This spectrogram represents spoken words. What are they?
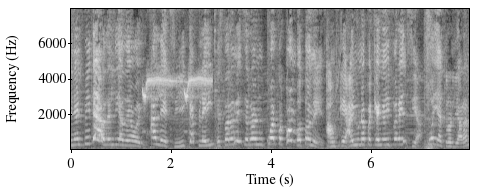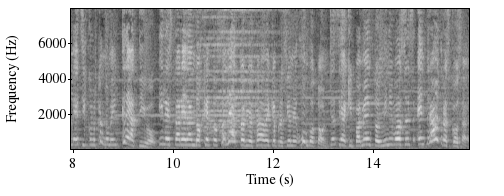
En el video del día de hoy, Alexi y Keplay estarán encerrados en un cuarto con botones. Aunque hay una pequeña diferencia. Voy a trollear a Alexi colocándome en creativo. Y le estaré dando objetos aleatorios cada vez que presione un botón. Ya sea equipamientos, minibosses, entre otras cosas.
